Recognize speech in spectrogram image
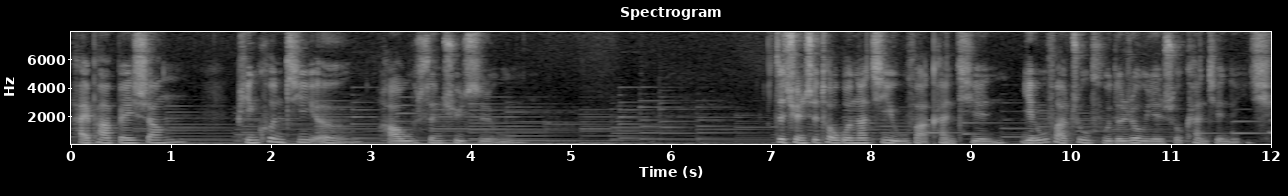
害怕悲伤、贫困饥饿、毫无生趣之物。这全是透过那既无法看见，也无法祝福的肉眼所看见的一切。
